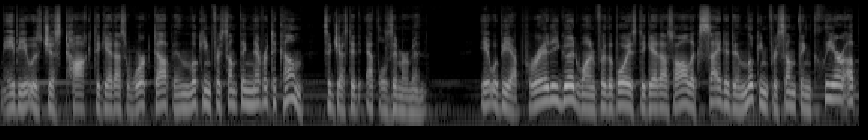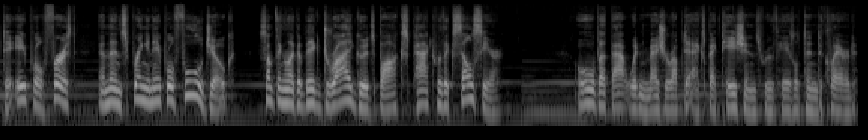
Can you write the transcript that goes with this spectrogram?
Maybe it was just talk to get us worked up and looking for something never to come, suggested Ethel Zimmerman. It would be a pretty good one for the boys to get us all excited and looking for something clear up to April 1st and then spring an April Fool joke. Something like a big dry goods box packed with Excelsior. Oh, but that wouldn't measure up to expectations, Ruth Hazelton declared.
